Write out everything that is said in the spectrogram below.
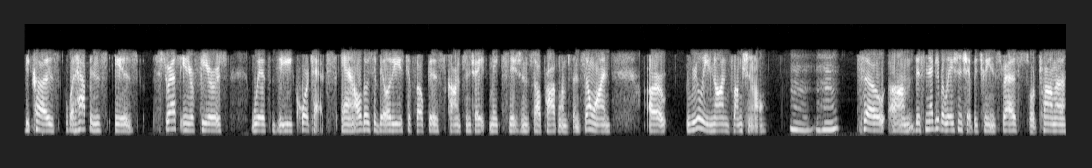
Because what happens is stress interferes with the cortex and all those abilities to focus, concentrate, make decisions, solve problems, and so on are really non-functional. Mm-hmm. So um, this negative relationship between stress or trauma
